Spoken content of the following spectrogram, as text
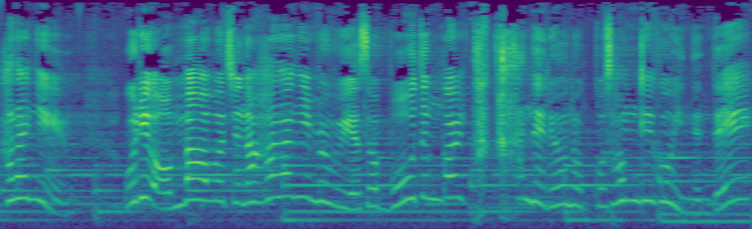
하나님, 우리 엄마 아버지는 하나님을 위해서 모든 걸 다 내려놓고 섬기고 있는데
